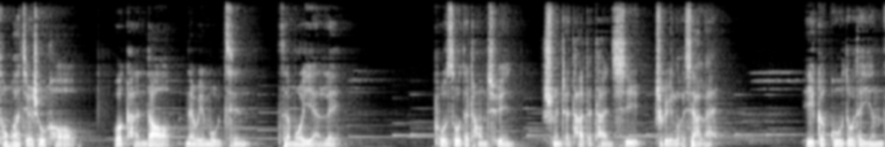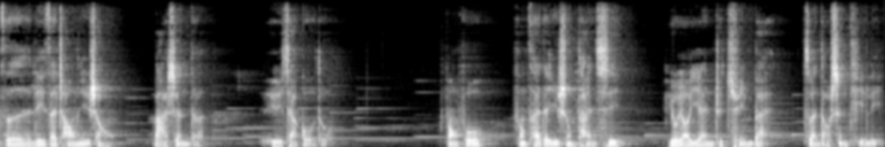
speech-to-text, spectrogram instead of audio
通话结束后，我看到那位母亲在抹眼泪，朴素的长裙顺着她的叹息垂落下来，一个孤独的影子立在长椅上。拉伸的愈加孤独，仿佛方才的一声叹息，又要沿着裙摆钻到身体里，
